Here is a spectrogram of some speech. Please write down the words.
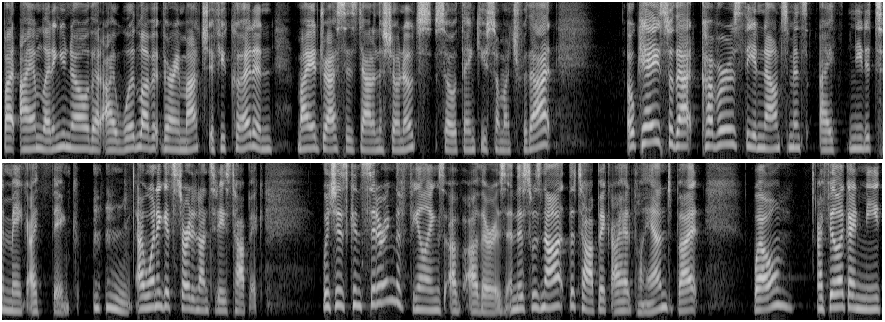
but I am letting you know that I would love it very much if you could. And my address is down in the show notes. So thank you so much for that. Okay, so that covers the announcements I needed to make, I think. I want to get started on today's topic, which is considering the feelings of others. And this was not the topic I had planned, but well, I feel like I need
